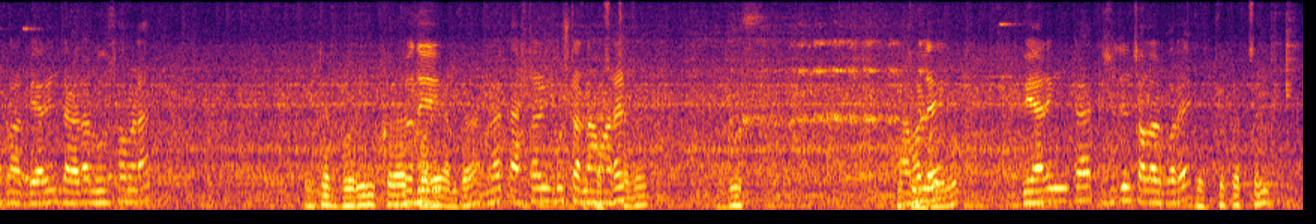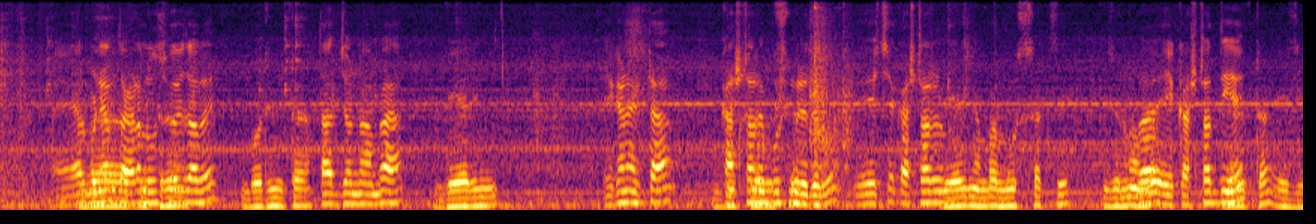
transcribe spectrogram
আপনার বিয়ারিং জায়গাটা লুজ হবে না। এটা বোরিং করার পরে আমরা আপনারা কাস্টারিং বুশটা না কাস্টারের বুশ তাহলে বিয়ারিংটা কিছুদিন চলার পরে দেখতে পাচ্ছেন। অ্যালুমিনিয়াম জায়গাটা লুজ হয়ে যাবে। বোরিংটা তার জন্য আমরা বেয়ারিং এখানে একটা কাস্টারের বুশ মেরে দেবো। এই হচ্ছে কাস্টারের বেয়ারিং আমরা লুজ রাখছি কি জন্য আমরা এই কাস্টার দিয়ে একটা এই যে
